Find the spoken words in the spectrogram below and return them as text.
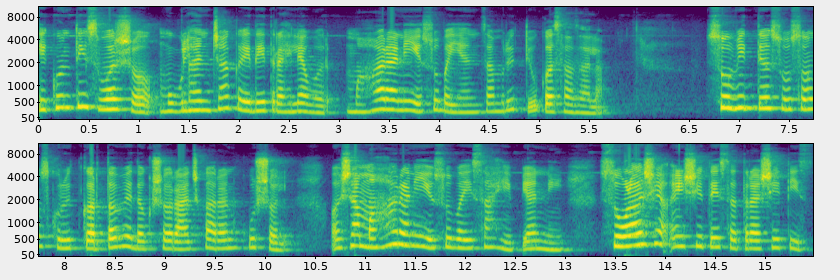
एकोणतीस वर्ष मुघलांच्या कैदेत राहिल्यावर महाराणी येसुबाई यांचा मृत्यू कसा झाला? सुविद्य सुसंस्कृत कर्तव्यदक्ष राजकारण कुशल अशा महाराणी येसुबाई साहेब यांनी सोळाशे ऐंशी ते सतराशे तीस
